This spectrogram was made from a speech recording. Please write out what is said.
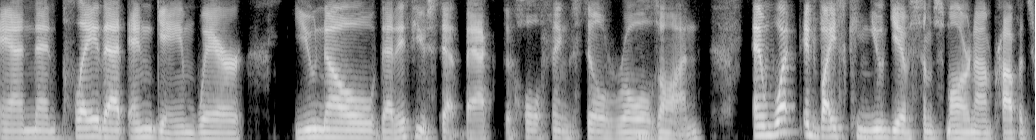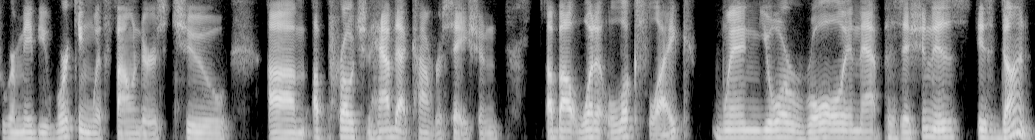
and then play that end game where you know that if you step back, the whole thing still rolls on? And what advice can you give some smaller nonprofits who are maybe working with founders to um, approach and have that conversation about what it looks like when your role in that position is is done?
